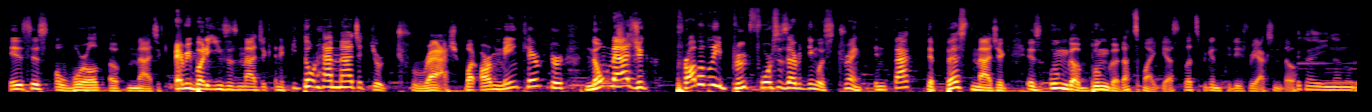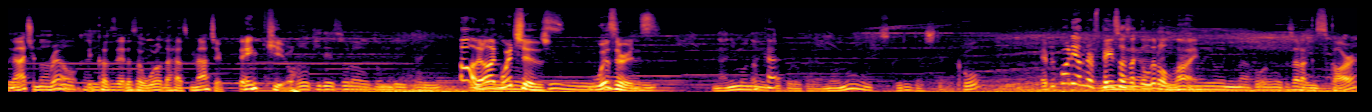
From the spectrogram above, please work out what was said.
Is this a world of magic? Everybody uses magic, and if you don't have magic, you're trash. But our main character, no magic, probably brute forces everything with strength. In fact, the best magic is Unga Bunga. That's my guess. Let's begin today's reaction though. Magic realm, because it is a world that has magic. Thank you. Oh, they're like witches, wizards. Okay. Cool. Everybody on their face has like a little line. Is that like a scar?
